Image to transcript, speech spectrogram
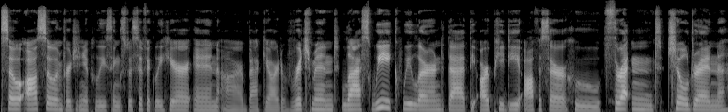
So, also in Virginia policing, specifically here in our backyard of Richmond, last week we learned that the RPD officer who threatened children,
